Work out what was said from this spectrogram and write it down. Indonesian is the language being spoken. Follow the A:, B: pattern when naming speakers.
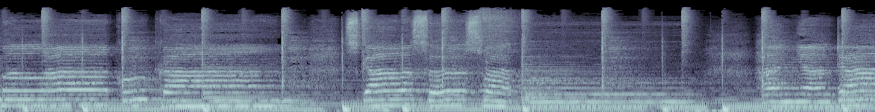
A: melakukan segala sesuatu. Hanya dalam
